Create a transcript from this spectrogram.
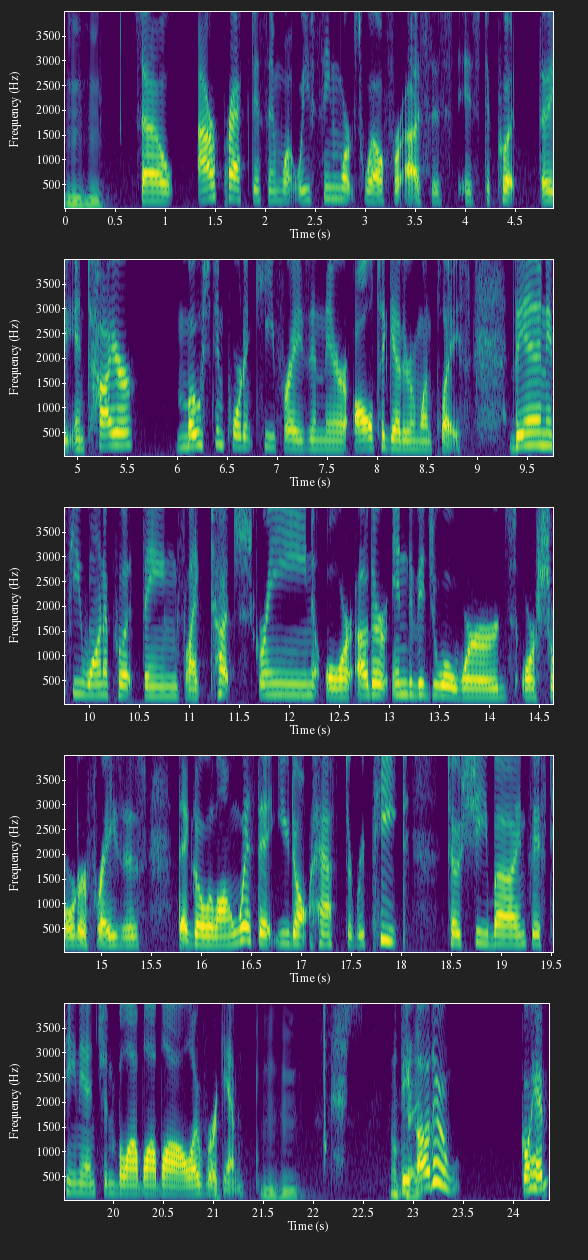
Mm-hmm. So our practice and what we've seen works well for us is is to put the entire most important key phrase in there all together in one place. Then, if you want to put things like touch screen or other individual words or shorter phrases that go along with it, you don't have to repeat Toshiba and 15 inch and blah blah blah all over again. Mm-hmm. Okay. The other, go ahead.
